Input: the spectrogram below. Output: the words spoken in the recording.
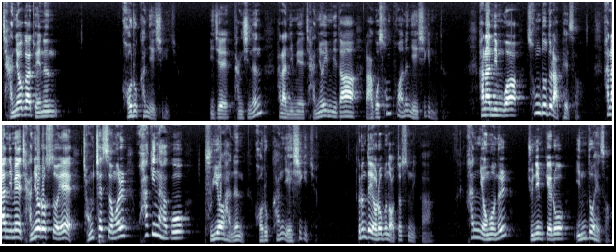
자녀가 되는 거룩한 예식이죠. 이제 당신은 하나님의 자녀입니다. 라고 선포하는 예식입니다. 하나님과 성도들 앞에서 하나님의 자녀로서의 정체성을 확인하고 부여하는 거룩한 예식이죠. 그런데 여러분 어떻습니까? 한 영혼을 주님께로 인도해서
